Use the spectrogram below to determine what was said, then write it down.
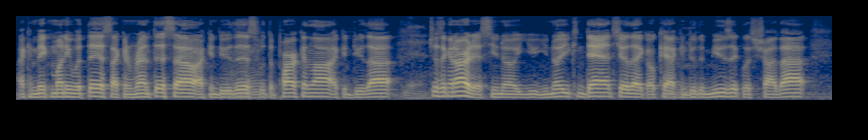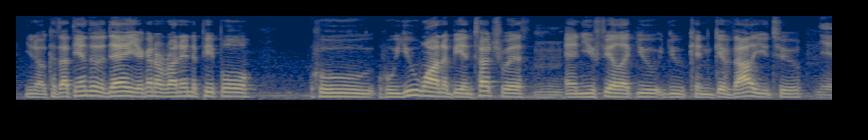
I can make money with this. I can rent this out. I can do this Mhm. with the parking lot. I can do that. Yeah. Just like an artist, you know, you you know you can dance. You're like, okay, I can do Mhm. the music. Let's try that. You know, because at the end of the day, you're gonna run into people who who you want to be in touch with, Mhm. and you feel like you you can give value to. Yeah.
